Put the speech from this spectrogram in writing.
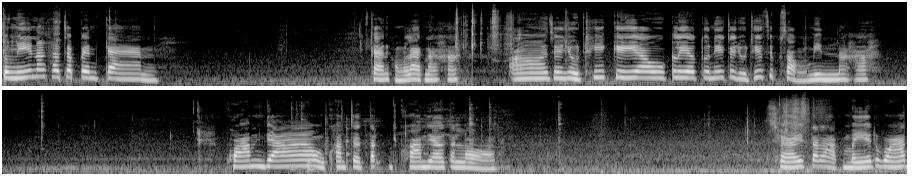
ตรงนี้นะคะจะเป็นแกน แกนของแรกนะคะเอ่อจะอยู่ที่เกลียวเกลียวตัวนี้จะอยู่ที่12มิลนะคะ ความยาวความจะความยาวตลอด ใช้ตลับเมตรวัด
